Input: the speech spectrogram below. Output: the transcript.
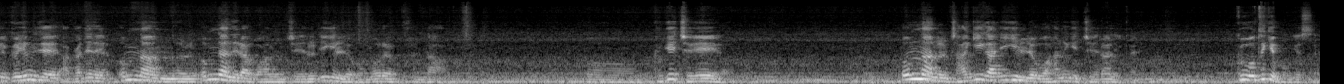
예. 그 형제 아까 전에 음란을 음란이라고 하는 죄를 이기려고 노력한다. 어, 그게 죄예요. 음란을 자기가 이기려고 하는 게 죄라니까요. 그거 어떻게 보겠어요?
